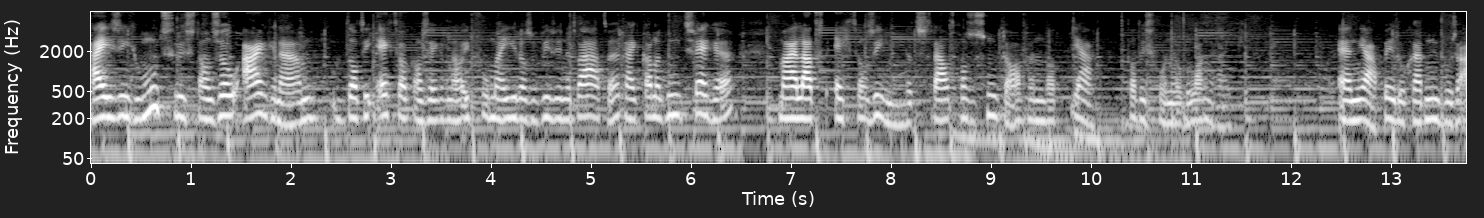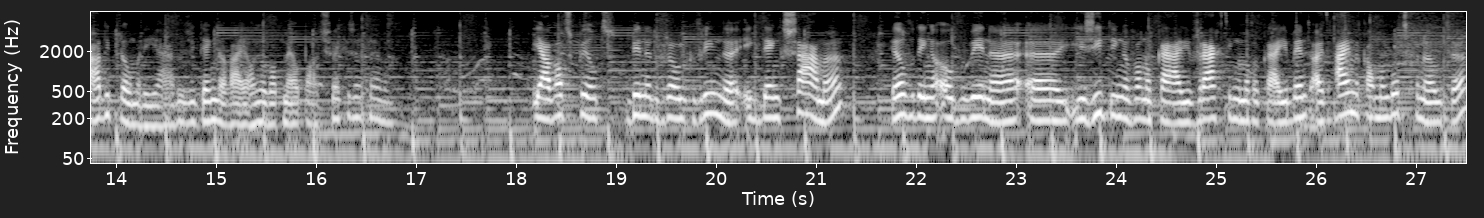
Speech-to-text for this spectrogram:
Hij is in gemoedsrust dan zo aangenaam dat hij echt wel kan zeggen, nou ik voel mij hier als een vis in het water. Hij kan het niet zeggen, maar hij laat het echt wel zien. Dat straalt van zijn snoet af en dat, ja, dat is gewoon heel belangrijk. En ja, Pedro gaat nu voor zijn A-diploma dit jaar, dus ik denk dat wij al heel wat mijlpaaltjes weggezet hebben. Ja, wat speelt binnen de Vrolijke Vrienden? Ik denk samen heel veel dingen overwinnen. Uh, je ziet dingen van elkaar, je vraagt dingen met elkaar. Je bent uiteindelijk allemaal lotgenoten,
